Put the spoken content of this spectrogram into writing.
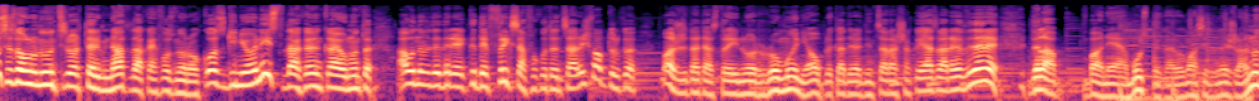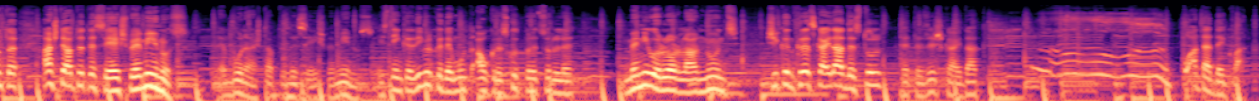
cu sezonul nunților terminat, dacă ai fost norocos, ghinionist, dacă încă ai o nuntă, având în vedere cât de fric s-a făcut în țară și faptul că majoritatea străinilor români au plecat de din țară, așa că ia la revedere de la banii aia mulți pe care urma să-i primești la nuntă, așteaptă-te să ieși pe minus. E bune, așteaptă-te să ieși pe minus. Este incredibil cât de mult au crescut prețurile meniurilor la nunți și când crezi că ai dat destul, te trezești că ai dat poate adecvat.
